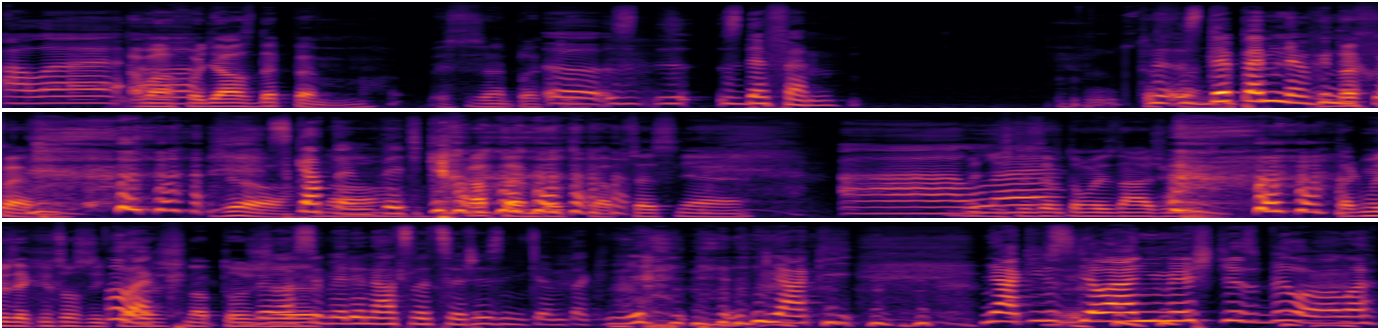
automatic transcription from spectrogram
ale... A ona uh, chodila s Depem, jestli se nepletu. Uh, s, s Defem. S Depem ne, S Defem. jo, s Katem no, teďka. S Katem teďka, přesně. Ale... Vidíš, ty se v tom vyznáš víc. Tak mi řekni, co říkáš no, na to, byla že... Byla jsem 11 let seřezníkem, tak mě, nějaký, nějaký vzdělání mi ještě zbylo, ale...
